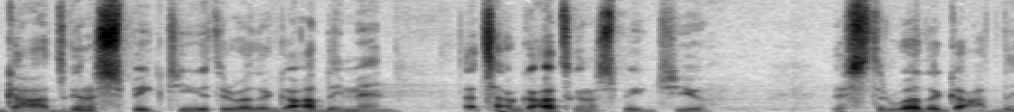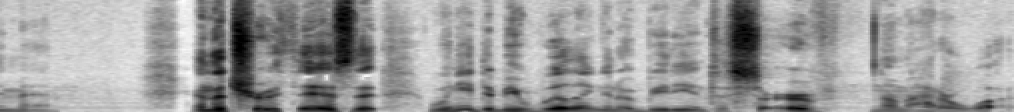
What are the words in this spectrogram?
God's going to speak to you through other godly men? That's how God's going to speak to you. It's through other godly men. And the truth is that we need to be willing and obedient to serve no matter what.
